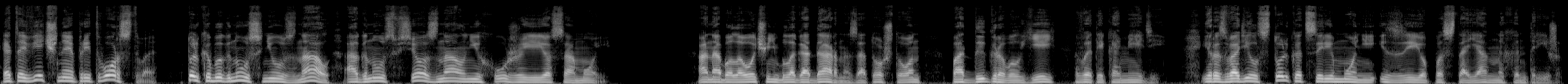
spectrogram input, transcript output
это вечное притворство. Только бы Гнус не узнал, а Гнус все знал не хуже ее самой. Она была очень благодарна за то, что он подыгрывал ей в этой комедии и разводил столько церемоний из-за ее постоянных интрижек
